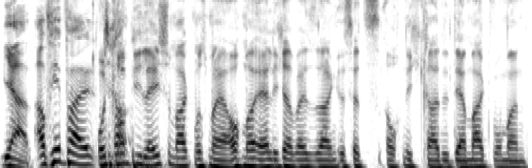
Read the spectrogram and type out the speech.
ja, auf jeden Fall. Und trau- Compilation Markt, muss man ja auch mal ehrlicherweise sagen, ist jetzt auch nicht gerade der Markt, wo man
